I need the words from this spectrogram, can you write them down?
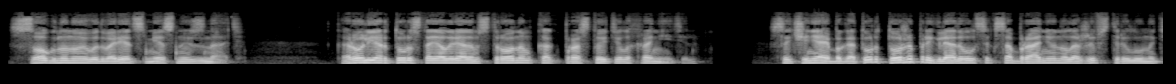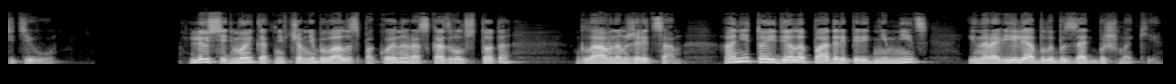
согнанную во дворец местную знать. Король Яртур стоял рядом с троном, как простой телохранитель. Сочиняя богатур, тоже приглядывался к собранию, наложив стрелу на тетиву. Лю седьмой, как ни в чем не бывало, спокойно рассказывал что-то главным жрецам. Они то и дело падали перед ним ниц и норовили облобызать башмаки.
